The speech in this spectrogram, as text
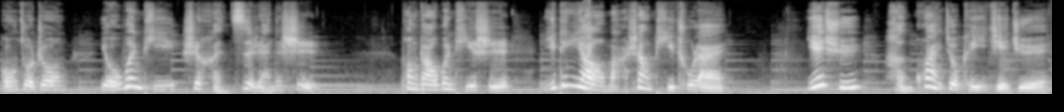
工作中有问题是很自然的事。碰到问题时，一定要马上提出来。也许很快就可以解决，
